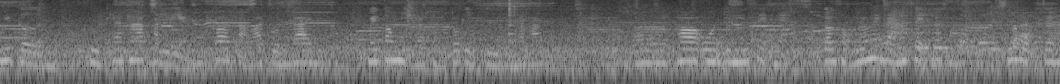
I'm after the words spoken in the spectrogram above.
ไม่เกินคือแค่5,000เหรียญก็สามารถ ได้ไม่ต้องมีเอกสารตัวอื่นๆนะคะเออพอโอนตัวนี้เสร็จเนี่ยเราส่งเรื่องให้แบงค์เสร็จนะคะระบบจะท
